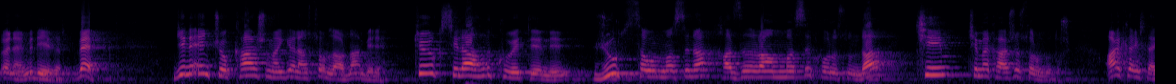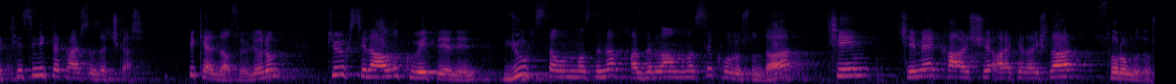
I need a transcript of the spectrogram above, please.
Önemli değildir. Ve yine en çok karşıma gelen sorulardan biri. Türk Silahlı Kuvvetleri'nin yurt savunmasına hazırlanması konusunda kim kime karşı sorumludur? Arkadaşlar kesinlikle karşınıza çıkar. Bir kez daha söylüyorum. Türk Silahlı Kuvvetleri'nin yurt savunmasına hazırlanması konusunda kim kime karşı arkadaşlar sorumludur?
